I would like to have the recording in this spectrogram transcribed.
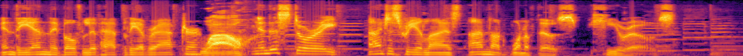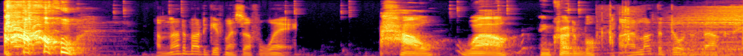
in the end they both live happily ever after? Wow. In this story, I just realized I'm not one of those heroes. How? I'm not about to give myself away. How? Wow. Incredible. I unlocked the door to the balcony.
